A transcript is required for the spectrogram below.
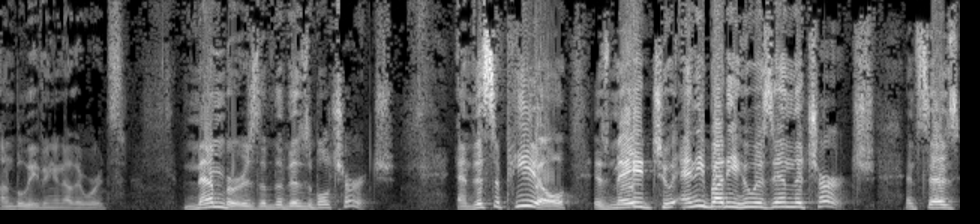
unbelieving in other words, members of the visible church. And this appeal is made to anybody who is in the church and says,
